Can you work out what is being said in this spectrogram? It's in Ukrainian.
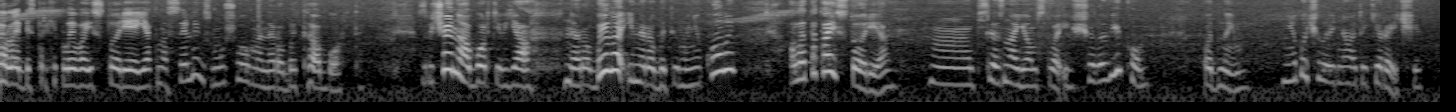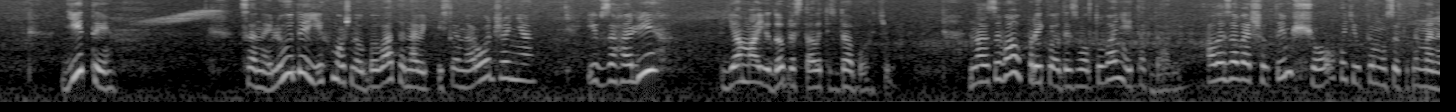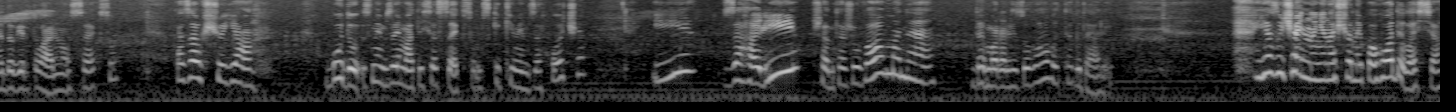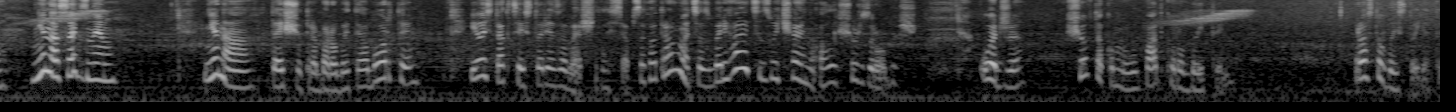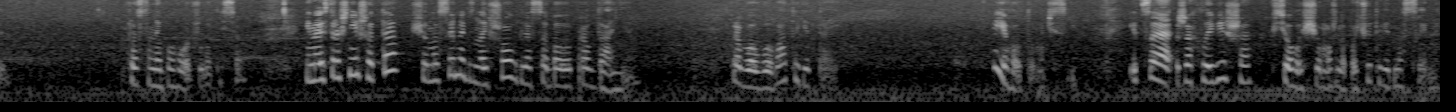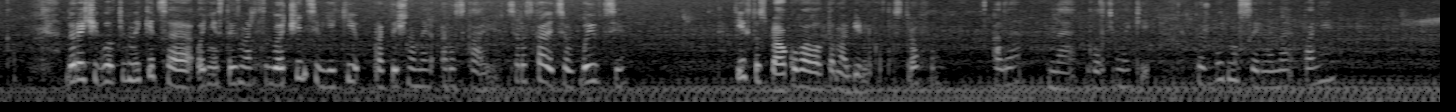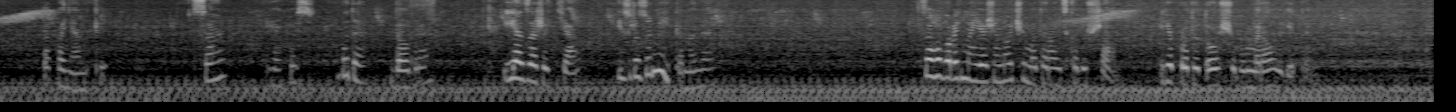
Далебі страхітлива історія, як насильник змушував мене робити аборти. Звичайно, абортів я не робила і не робитиму ніколи, але така історія. Після знайомства із чоловіком одним я почала від нього такі речі. Діти це не люди, їх можна вбивати навіть після народження. І взагалі я маю добре ставитись до абортів. Називав приклади зґвалтування і так далі. Але завершив тим, що хотів примусити мене до віртуального сексу. Казав, що я буду з ним займатися сексом, скільки він захоче. І взагалі шантажував мене, деморалізував і так далі. Я, звичайно, ні на що не погодилася, ні на секс з ним, ні на те, що треба робити аборти. І ось так ця історія завершилася. Психотравма це зберігається, звичайно, але що ж зробиш? Отже, що в такому випадку робити? Просто вистояти, просто не погоджуватися. І найстрашніше те, що насильник знайшов для себе виправдання. Треба вбивати дітей. І його в тому числі. І це жахливіше всього, що можна почути від насильника. До речі, гвалтівники це одні з тих злочинців, які практично не розкаюються. Розкаються вбивці, ті, хто спровокував автомобільну катастрофу, але не гвалтівники. Тож будьмо сильними, пані та панянки. Все якось буде добре. І я за життя. І зрозумійте мене. Це говорить моя жіноча материнська душа. Я проти того, щоб вмирали діти.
